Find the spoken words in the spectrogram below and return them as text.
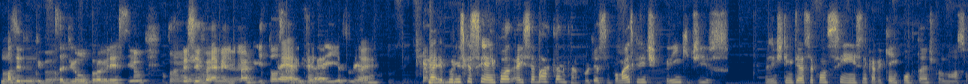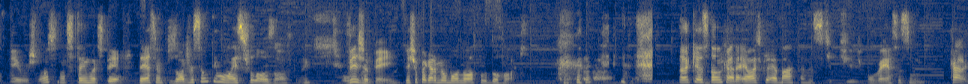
Nós e tu que gosta de um progressivo, o progressivo é melhor e todos É, que é isso mesmo. É, e por isso que assim, é, impo- é, isso é bacana, cara. Porque assim, por mais que a gente brinque disso, a gente tem que ter essa consciência, né, cara? Que é importante para o nosso meio. Hoje, nosso, nosso tema de dé- décimo episódio vai ser um tema mais filosófico, né? Veja bem, deixa eu pegar o meu monóculo do rock. A questão, cara, eu acho que é bacana esse tipo de, de conversa, assim. Cara,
